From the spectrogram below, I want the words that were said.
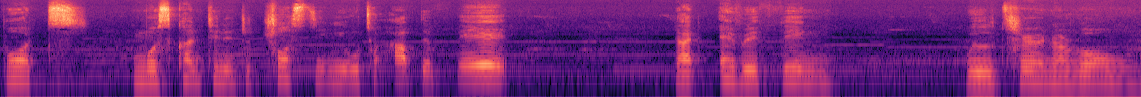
But we must continue to trust in you, to have the faith that everything will turn around,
